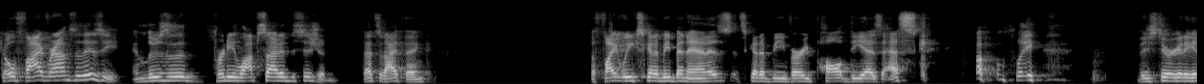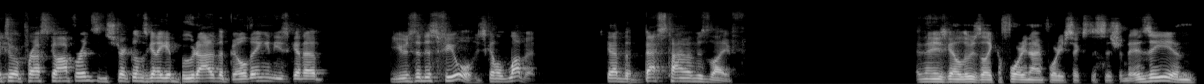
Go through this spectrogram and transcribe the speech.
go five rounds with Izzy and lose a pretty lopsided decision. That's what I think. The fight week's to be bananas. It's to be very Paul Diaz esque, probably. These two are going to get to a press conference, and Strickland's going to get booed out of the building, and he's going to use it as fuel. He's going to love it. He's going to have the best time of his life. And then he's going to lose like a 49 46 decision to Izzy, and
